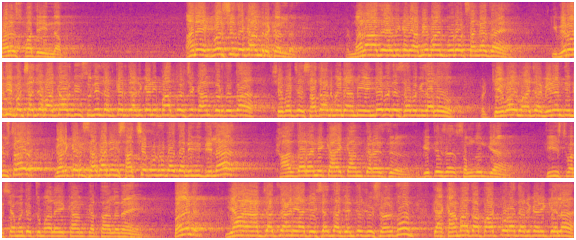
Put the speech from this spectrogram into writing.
पळसपाते इंदापूर. अनेक वर्ष ते काम रखडलं. पण मला आज या ठिकाणी अभिमानपूर्वक सांगायचं आहे की विरोधी पक्षाच्या बाकावरती सुनील तटकर त्या ठिकाणी पाच वर्ष काम करत होता. शेवटचे सात आठ महिने आम्ही एनडीएमध्ये सहभागी झालो. पण केवळ माझ्या विनंतीनुसार गडकरी साहेबांनी सातशे कोटी रुपयाचा निधी दिला. खासदारांनी काय काम करायचं गीते समजून घ्या. तीस वर्षामध्ये तुम्हाला हे काम करता आलं नाही. पण या राज्यातल्या आणि या देशातल्या जनतेच्या दृष्टीतून त्या कामाचा पाठपुरा त्या ठिकाणी केला.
